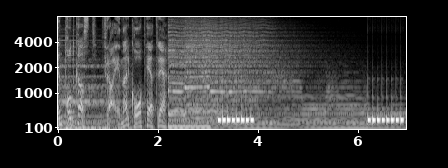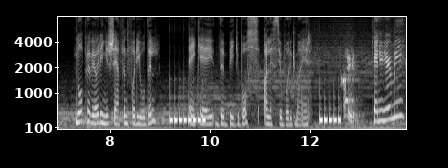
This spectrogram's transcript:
En podkast fra NRK P3. Nå prøver jeg å ringe sjefen for Jodel, aka The Big Boss, Alessio Borgmeier. Hi. Can you hear me?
